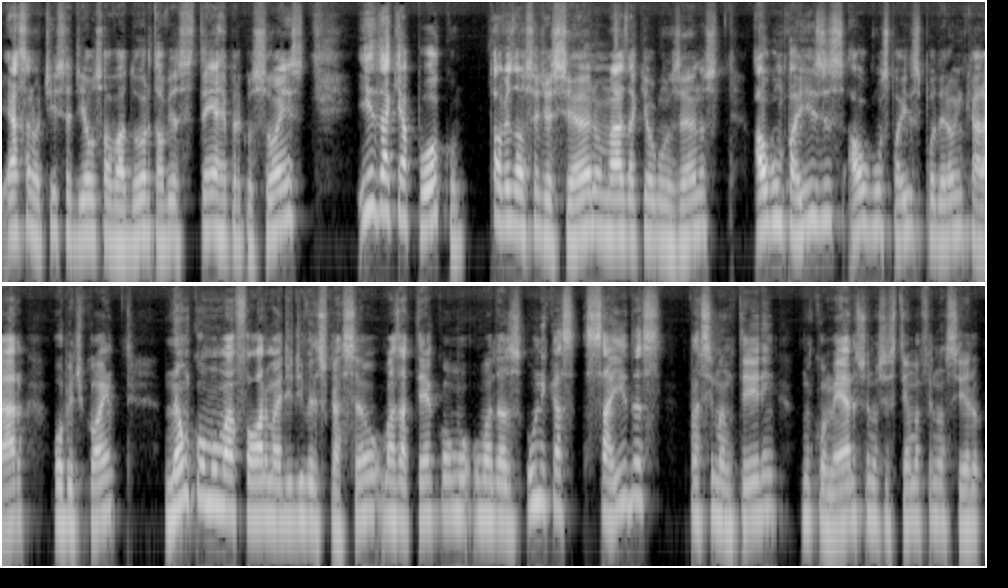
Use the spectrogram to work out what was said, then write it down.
essa notícia de El Salvador talvez tenha repercussões. E daqui a pouco, talvez não seja esse ano, mas daqui a alguns anos, alguns países, alguns países poderão encarar o Bitcoin não como uma forma de diversificação, mas até como uma das únicas saídas para se manterem no comércio e no sistema financeiro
